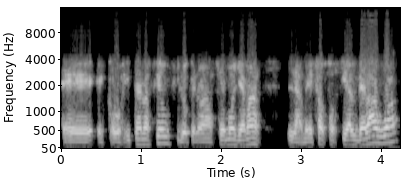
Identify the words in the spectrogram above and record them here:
eh, Ecologista Nación, sino que nos hacemos llamar la Mesa Social del Agua,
